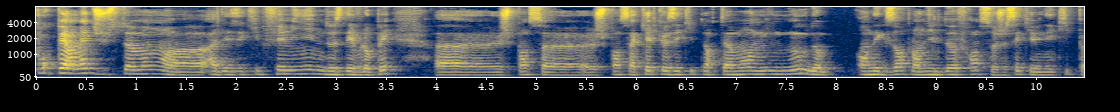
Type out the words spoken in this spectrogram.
pour permettre justement à des équipes féminines de se développer. je pense je pense à quelques équipes notamment nous en exemple en Île-de-France, je sais qu'il y a une équipe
